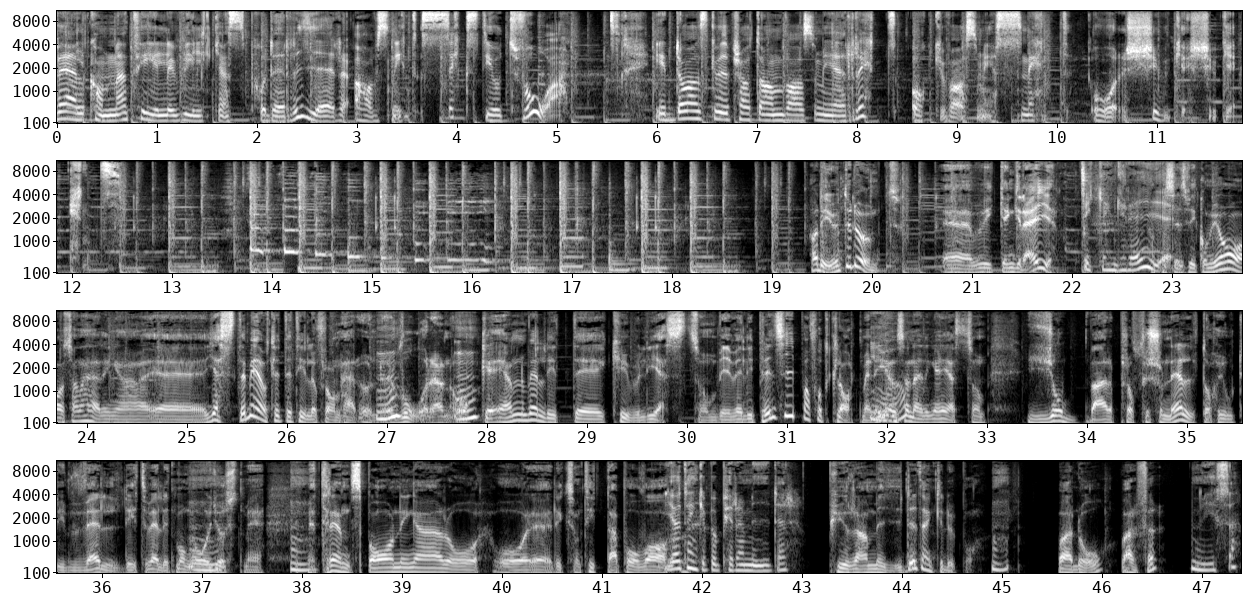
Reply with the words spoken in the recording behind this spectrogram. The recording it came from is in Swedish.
Välkomna till Vilkas podderier avsnitt 62. Idag ska vi prata om vad som är rätt och vad som är snett år 2021. Ja, det är ju inte dumt. Eh, vilken grej! Vilken grej! Precis, vi kommer ju ha sådana här inga, eh, gäster med oss lite till och från här under Mm. våren. Och en väldigt eh, kul gäst som vi väl i princip har fått klart med. Det är Ja. en sån här inga gäst som jobbar professionellt och har gjort det i väldigt, väldigt många Mm. år just med, med trendspaningar och, och eh, liksom titta på vad Jag tänker på pyramider. pyramider tänker du på. Mm. Vad då? Varför? Gissa.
